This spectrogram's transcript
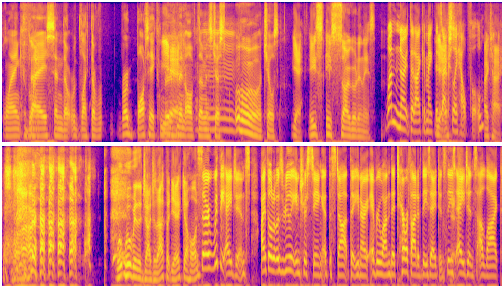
blank blank. face and the like the r- robotic Yeah. movement of them is just ooh chills. Yeah, he's he's so good in this. One note that I can make that's Yes. actually helpful. Okay. we'll, we'll be the judge of that, but yeah, go on. So with the agents, I thought it was really interesting at the start that you know everyone they're terrified of these agents. These Yes. agents are like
